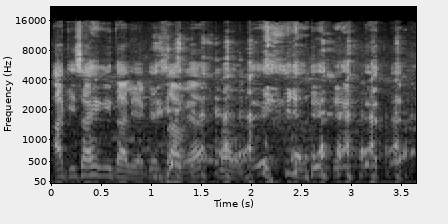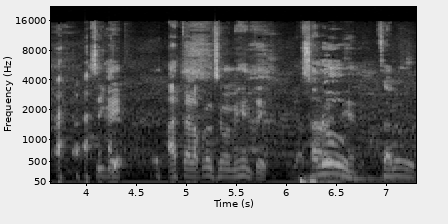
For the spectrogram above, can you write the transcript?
Ah, quizás en Italia, quién sabe. ¿eh? Así que hasta la próxima, mi gente. Salud. Salud.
